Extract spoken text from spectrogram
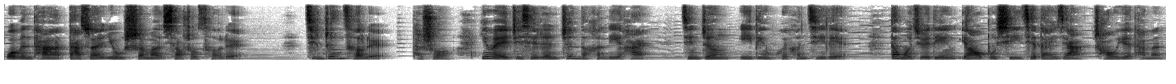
我问他打算用什么销售策略？竞争策略。”他说：“因为这些人真的很厉害，竞争一定会很激烈。但我决定要不惜一切代价超越他们，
